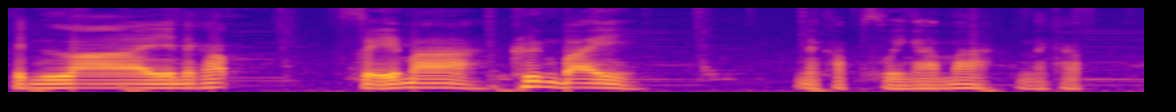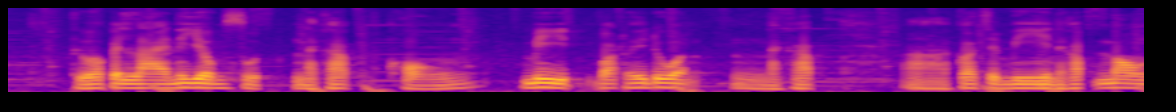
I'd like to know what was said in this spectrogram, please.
เป็นลายนะครับ เสมาครึ่งใบนะครับ สวยงามมากนะครับ ถือว่าเป็นลายนิยมสุดนะครับของมีดวัดห้วยด้วนนะครับก็จะมีนะครับน่อง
